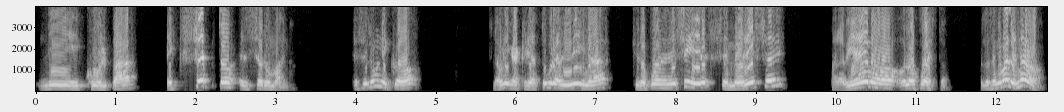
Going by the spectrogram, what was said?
ni culpa, excepto el ser humano. Es el único, la única criatura divina que uno puede decir se merece para bien o, lo opuesto. Pero los animales no.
